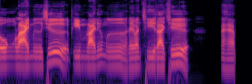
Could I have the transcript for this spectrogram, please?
ลงลายมือชื่อ พิมพ์ลายนิ้วมือในบัญชีรายชื่อนะครับ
